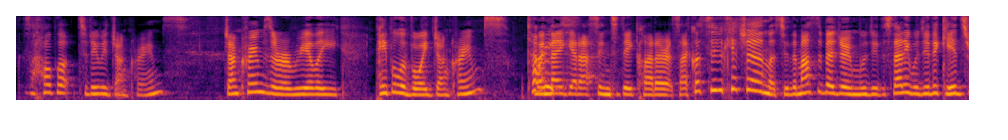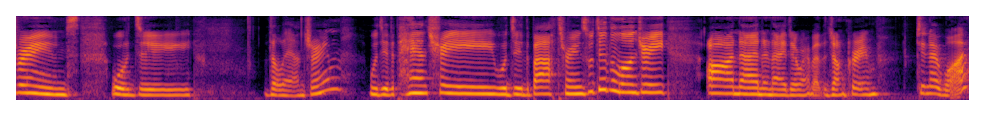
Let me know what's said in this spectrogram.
There's a whole lot to do with junk rooms. Junk rooms are a really people avoid junk rooms. When they get us into declutter, it's like, let's do the kitchen, let's do the master bedroom, we'll do the study, we'll do the kids' rooms, we'll do the lounge room, we'll do the pantry, we'll do the bathrooms, we'll do the laundry. Oh, no, no, no, don't worry about the junk room. Do you know why?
